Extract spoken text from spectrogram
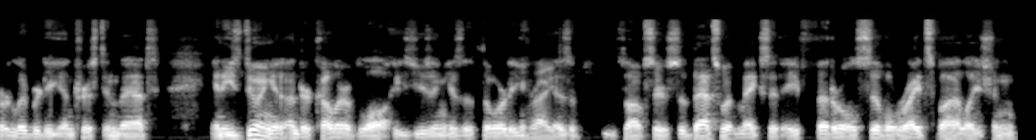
her liberty interest in that, and he's doing it under color of law. He's using his authority right. as a police officer. So that's what makes it a federal civil rights violation.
